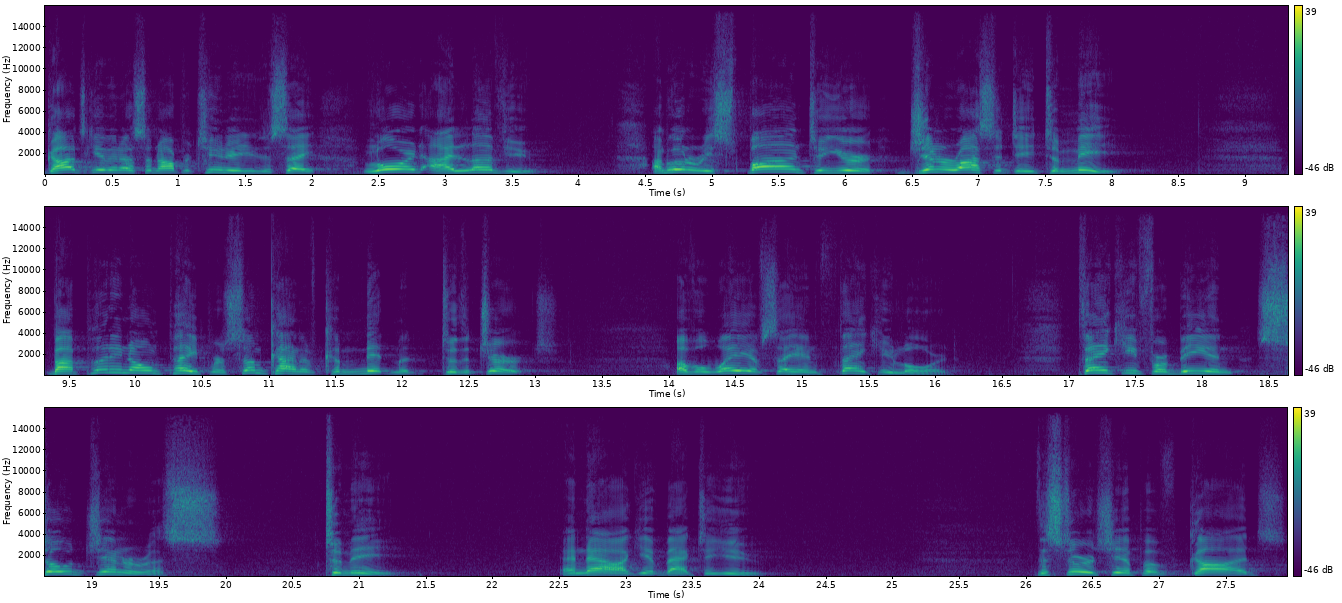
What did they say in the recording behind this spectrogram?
God's given us an opportunity to say, Lord, I love you. I'm going to respond to your generosity to me by putting on paper some kind of commitment to the church of a way of saying, Thank you, Lord. Thank you for being so generous to me. And now I give back to you. The stewardship of God's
